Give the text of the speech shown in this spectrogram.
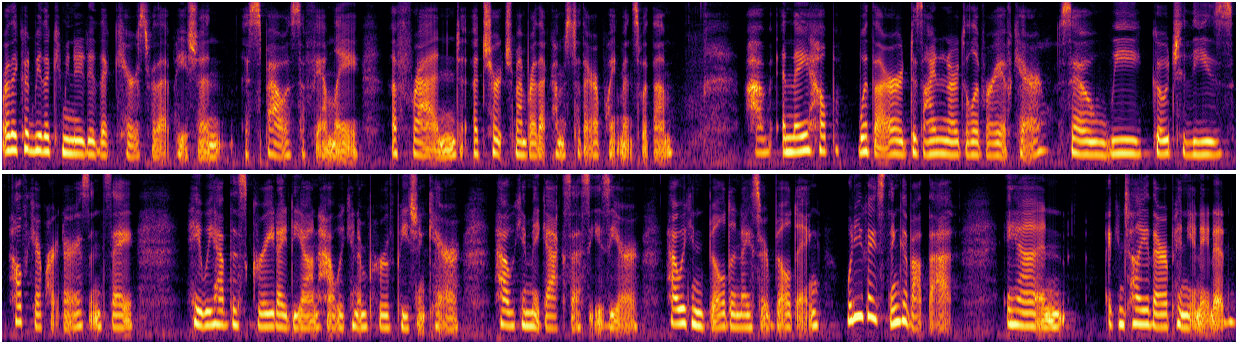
or they could be the community that cares for that patient a spouse, a family, a friend, a church member that comes to their appointments with them. Um, and they help with our design and our delivery of care. So we go to these healthcare partners and say, hey, we have this great idea on how we can improve patient care, how we can make access easier, how we can build a nicer building. What do you guys think about that? And I can tell you they're opinionated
